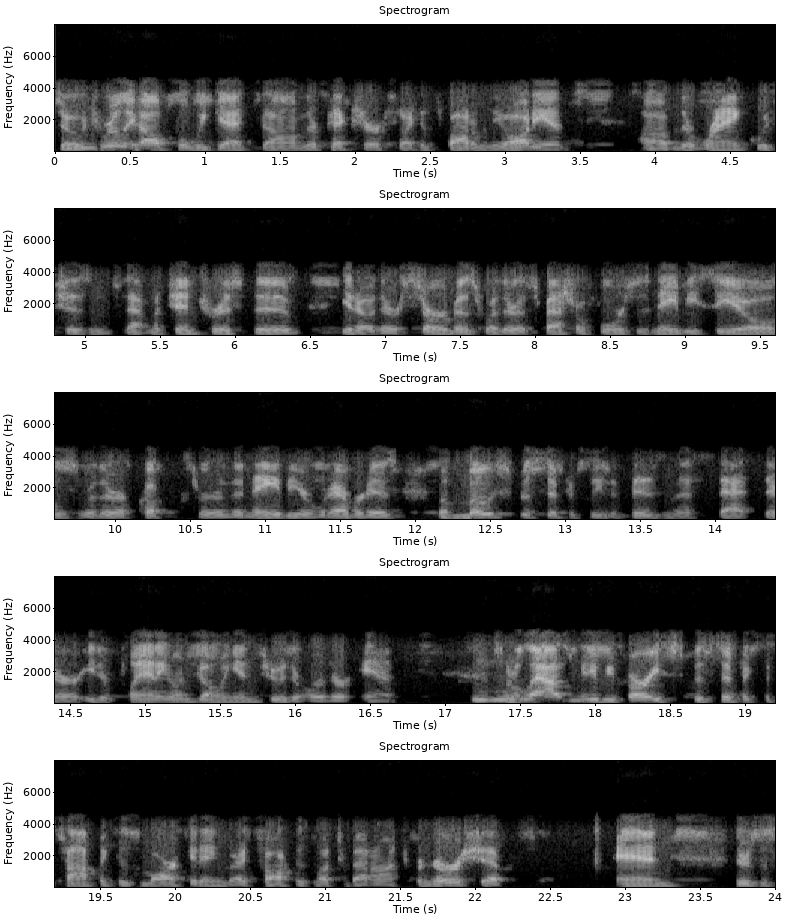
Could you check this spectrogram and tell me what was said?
So mm-hmm. it's really helpful. We get um, their picture so I can spot them in the audience of their rank, which isn't that much interest, to, you know, their service, whether it's Special Forces, Navy SEALs, whether they're cooks or the Navy or whatever it is, but most specifically the business that they're either planning on going into or they're in. Mm-hmm. So it allows me to be very specific. The topic is marketing, but I talk as much about entrepreneurship. And there's a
